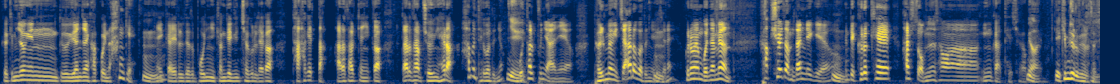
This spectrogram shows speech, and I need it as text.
그 김종인 그 위원장이 갖고 있는 한계. 음. 그러니까 예를 들어서 본인이 경제 정책을 내가 다 하겠다. 알아서 할 테니까 다른 사람 조용히 해라. 하면 되거든요. 예. 못할 뿐이 아니에요. 별명이 짜르거든요, 음. 예전에. 그러면 뭐냐면 확 쉬어잡는다는 얘기예요. 음. 근데 그렇게 할 수 없는 상황인 것 같아요. 제가 보기에는. 예, 김준호 변호사님.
